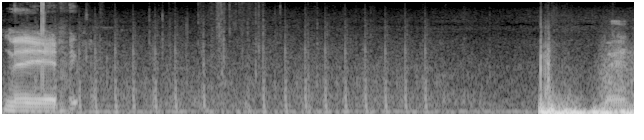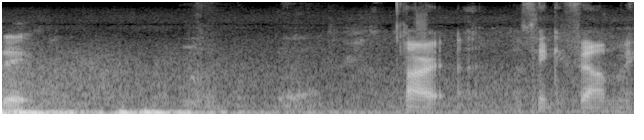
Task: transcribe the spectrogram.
Medic. Mayday. Alright, I think you found me.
